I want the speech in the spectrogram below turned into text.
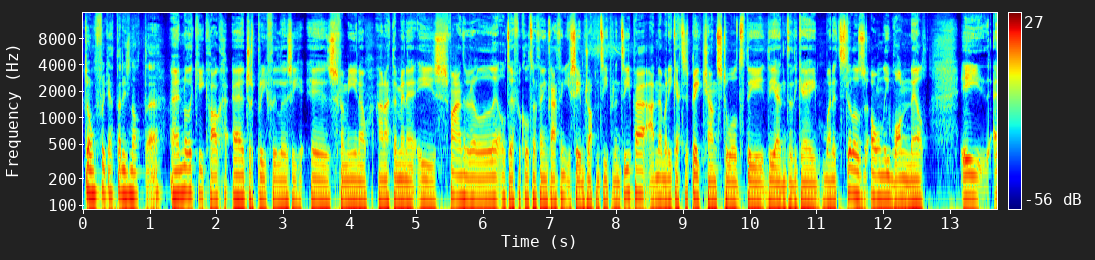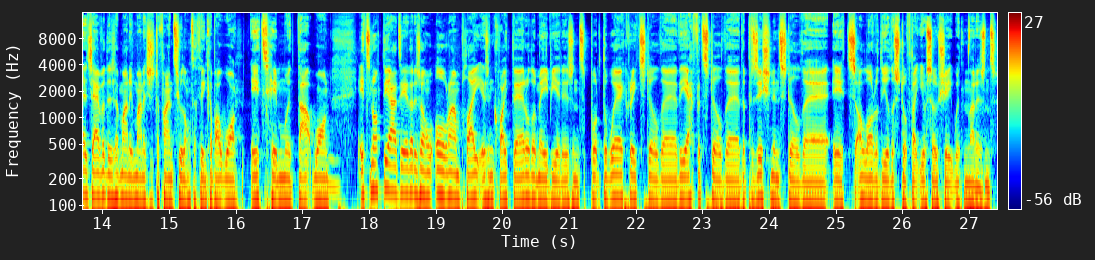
don't forget that he's not there. Another key cog, uh, just briefly, Lizzi, is Firmino. And at the minute, he's finding it a little difficult, I think. I think you see him dropping deeper and deeper. And then when he gets his big chance towards the, the end of the game, when it still is only 1 0, he, as ever, there's a man who manages to find too long to think about one. It's him with that one. It's not the idea that his all round play isn't quite there, although maybe it isn't. But the work rate's still there, the effort's still there, the positioning's still there. It's a lot of the other stuff that you associate with him that isn't.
